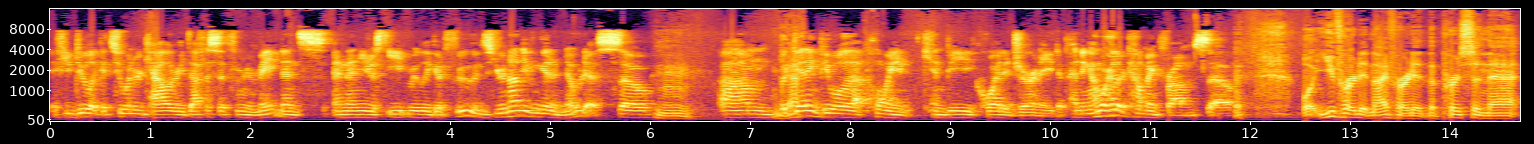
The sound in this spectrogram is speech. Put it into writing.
if you do like a 200 calorie deficit from your maintenance and then you just eat really good foods you're not even going to notice so um, but Yeah. getting people to that point can be quite a journey depending on where they're coming from so Well, you've heard it and I've heard it. The person that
